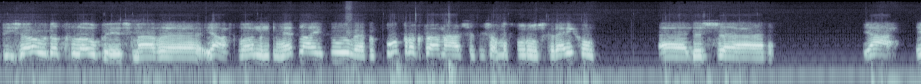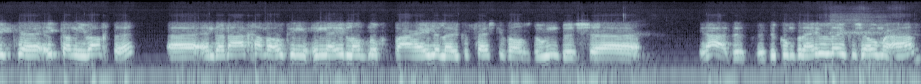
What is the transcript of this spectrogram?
bizar hoe dat gelopen is. Maar eh, ja, gewoon een headline tour. We hebben voorprogramma's, het is allemaal voor ons geregeld. Eh, dus ja, ik, ik kan niet wachten. En daarna gaan we ook in, in Nederland nog een paar hele leuke festivals doen. Dus ja, er- komt een hele leuke zomer aan.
